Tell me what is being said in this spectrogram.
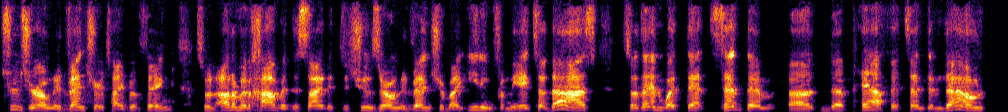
choose your own adventure type of thing. So when Adam and Chava decided to choose their own adventure by eating from the Eitz Hadas, so then what that sent them, uh, the path that sent them down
